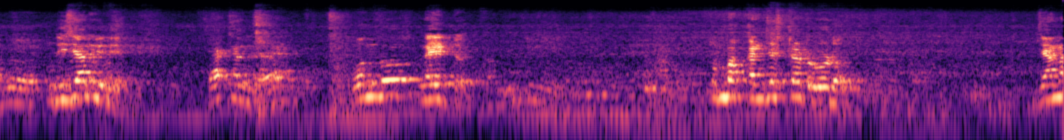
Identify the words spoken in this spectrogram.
ಅದು ನಿಜಾನೂ ಇದೆ. ಯಾಕಂದರೆ ಒಂದು ನೈಟ್ ತುಂಬ ಕಂಜೆಸ್ಟೆಡ್ ರೋಡು ಜನ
